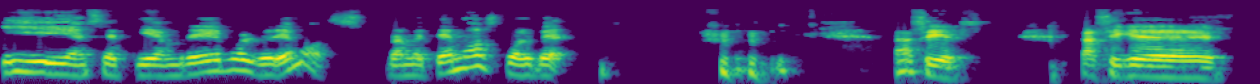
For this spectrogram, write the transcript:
y en septiembre volveremos, prometemos volver. Así es. Así que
